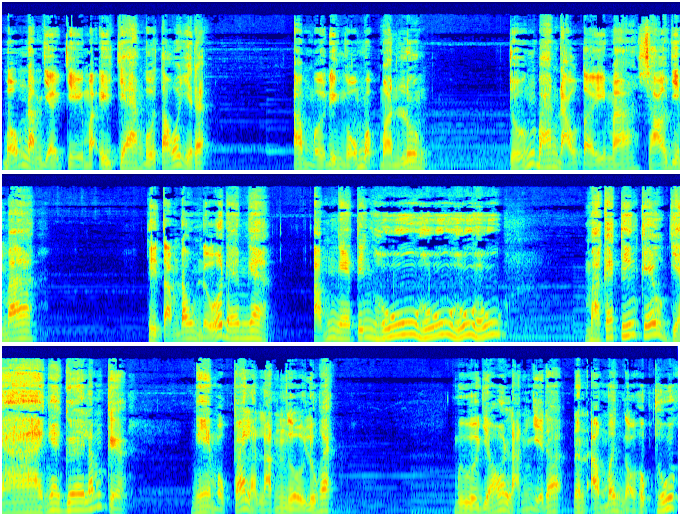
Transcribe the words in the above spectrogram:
4-5 giờ chiều mà y chang buổi tối vậy đó. Ông Mười đi ngủ một mình luôn. Trưởng ban đạo tỳ mà, Sợ gì ma? Thì tầm đâu nửa đêm nha Ổng nghe tiếng hú hú hú hú. Mà cái tiếng kéo dài nghe ghê lắm kìa. Nghe một cái là lạnh người luôn á. Mưa gió lạnh vậy đó, Nên ông mới ngồi hút thuốc.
